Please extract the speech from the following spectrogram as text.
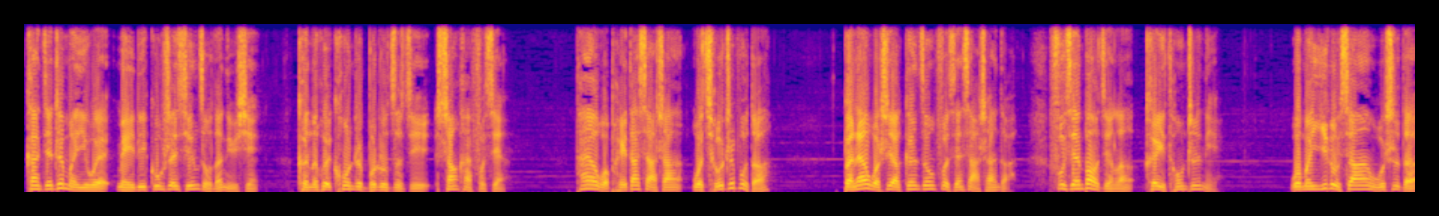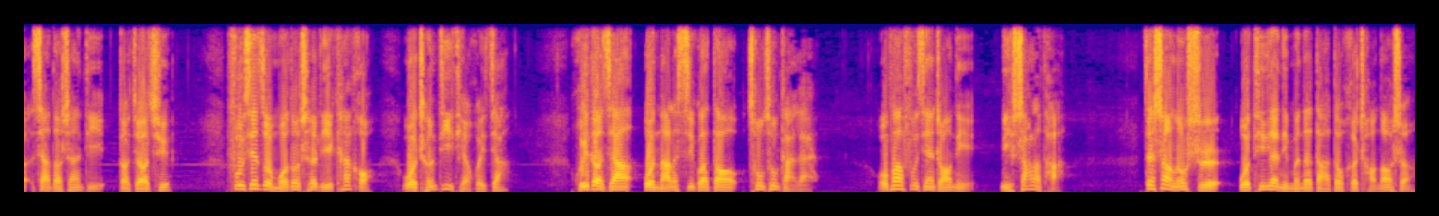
看见这么一位美丽孤身行走的女性，可能会控制不住自己伤害傅仙。他要我陪他下山，我求之不得。本来我是要跟踪傅贤下山的，傅贤报警了，可以通知你。我们一路相安无事的下到山底，到郊区。傅贤坐摩托车离开后，我乘地铁回家。回到家，我拿了西瓜刀，匆匆赶来。我怕傅贤找你，你杀了他。在上楼时，我听见你们的打斗和吵闹声，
